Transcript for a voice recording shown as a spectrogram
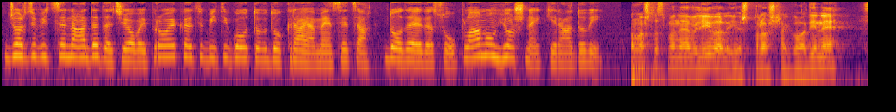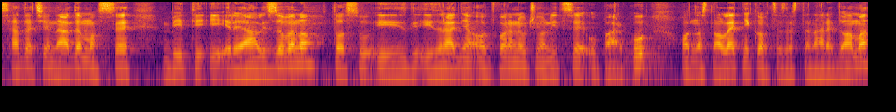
Đorđević se nada da će ovaj projekat biti gotov do kraja meseca. Dodaje da su u planu još neki radovi. Ono što smo najavljivali još prošle godine, sada će, nadamo se, biti i realizovano. To su izradnja otvorene učionice u parku, odnosno letnikovca za stanare doma,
